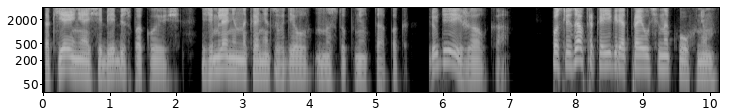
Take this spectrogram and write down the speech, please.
«Так я и не о себе беспокоюсь». Землянин, наконец, вдел на ступню тапок – Людей жалко. После завтрака Игорь отправился на кухню.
